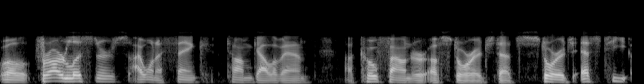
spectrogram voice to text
Well, for our listeners, I want to thank Tom Gallivan a co-founder of Storidge. That's Storidge, S-T-O-R-I-D-G-E.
